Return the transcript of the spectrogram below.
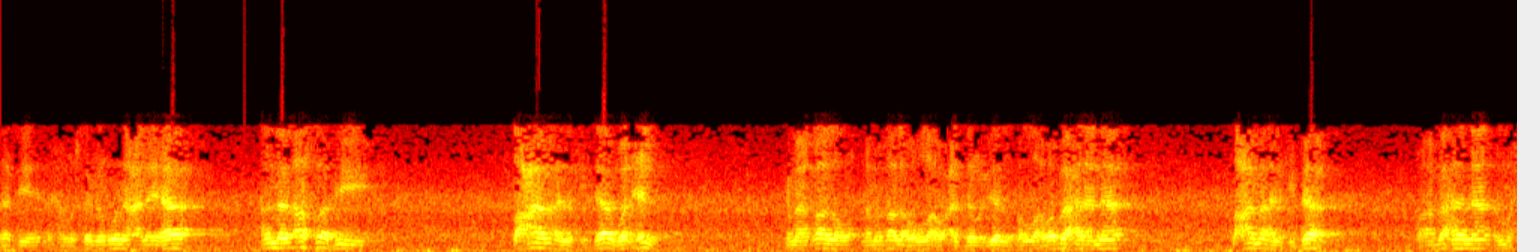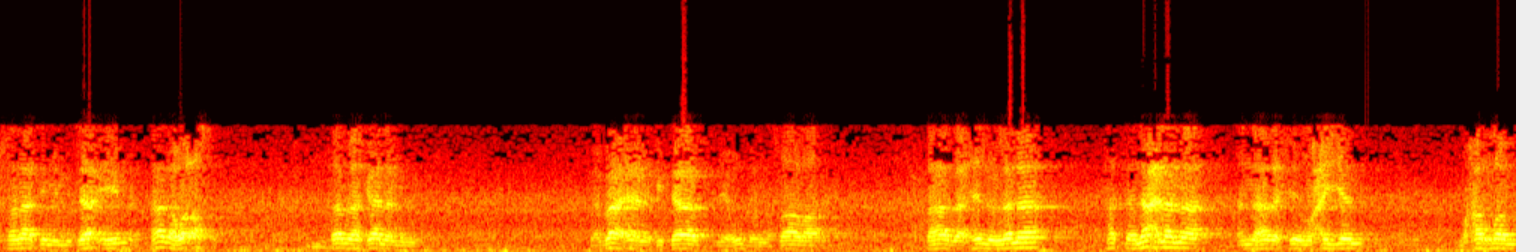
التي نحن مستمرون عليها أن الأصل في طعام أهل الكتاب والعلم كما قال كما قاله الله عز وجل فالله وباح لنا طعام أهل الكتاب وأباح لنا المحصنات من نسائهم هذا هو الأصل. فما كان من ذبائح أهل الكتاب اليهود والنصارى فهذا حل لنا حتى نعلم أن هذا شيء معين محرم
